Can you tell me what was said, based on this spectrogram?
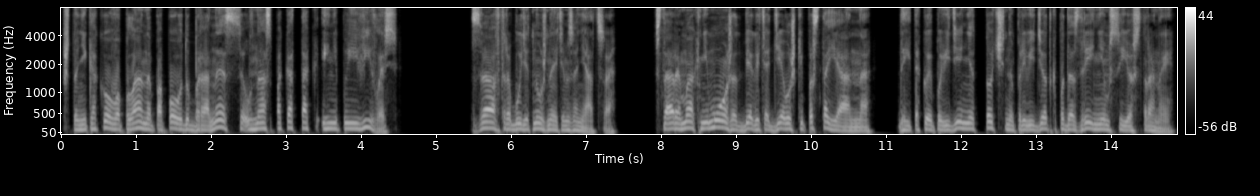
что никакого плана по поводу баронессы у нас пока так и не появилось. Завтра будет нужно этим заняться. Старый маг не может бегать от девушки постоянно, да и такое поведение точно приведет к подозрениям с ее стороны.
